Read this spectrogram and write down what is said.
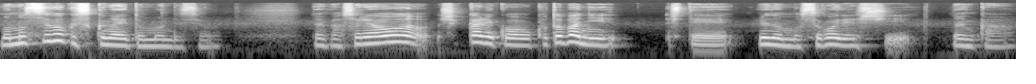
ものすごく少ないと思うんですよ。なんかそれをしっかりこう言葉にしてるのもすごいですしなんか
